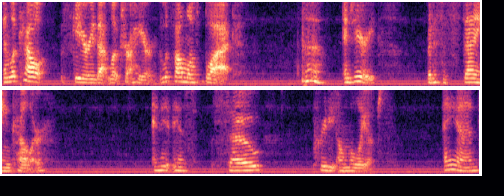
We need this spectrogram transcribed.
And look how scary that looks right here. It looks almost black. and cherry. But it's a stain color. And it is so pretty on the lips. And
